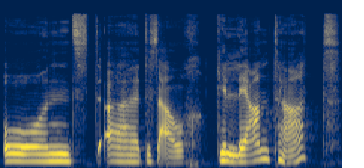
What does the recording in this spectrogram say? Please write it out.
und äh, das auch gelernt hat,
